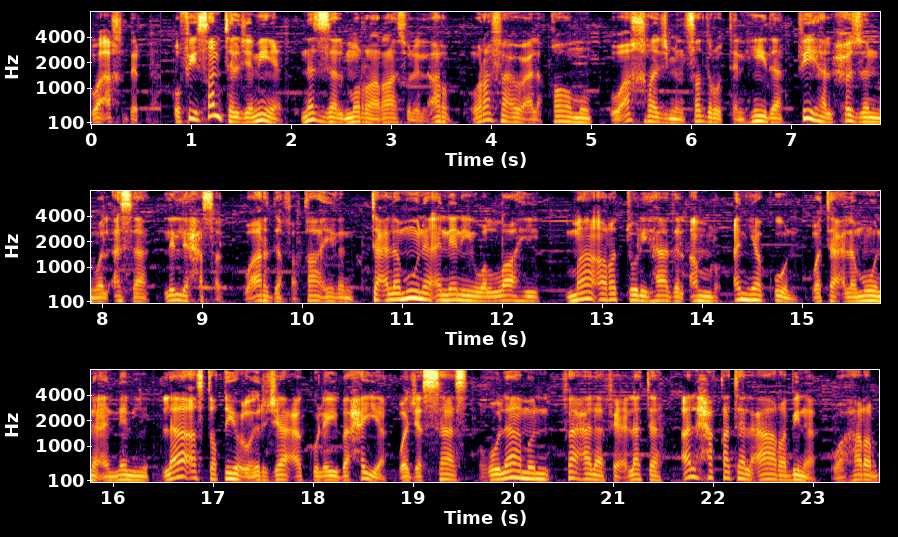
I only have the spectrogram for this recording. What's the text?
وأخبرنا. وفي صمت الجميع نزل مر راسه للأرض ورفعوا على قومه وأخرج من صدره تنهيدة فيها الحزن والأسى للي حصل. وأردف قائلا تعلمون أنني والله ما أردت لهذا الأمر أن يكون وتعلمون أنني لا أستطيع إرجاع كليب حيا وجساس غلام فعل فعلته الحقت العار بنا وهرب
